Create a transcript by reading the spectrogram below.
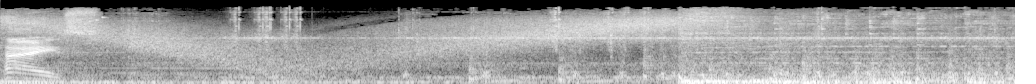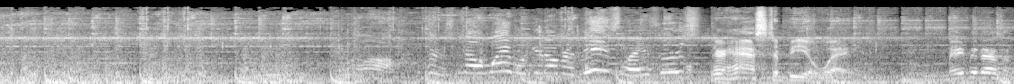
Nice! Has to be a way. Maybe there's a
